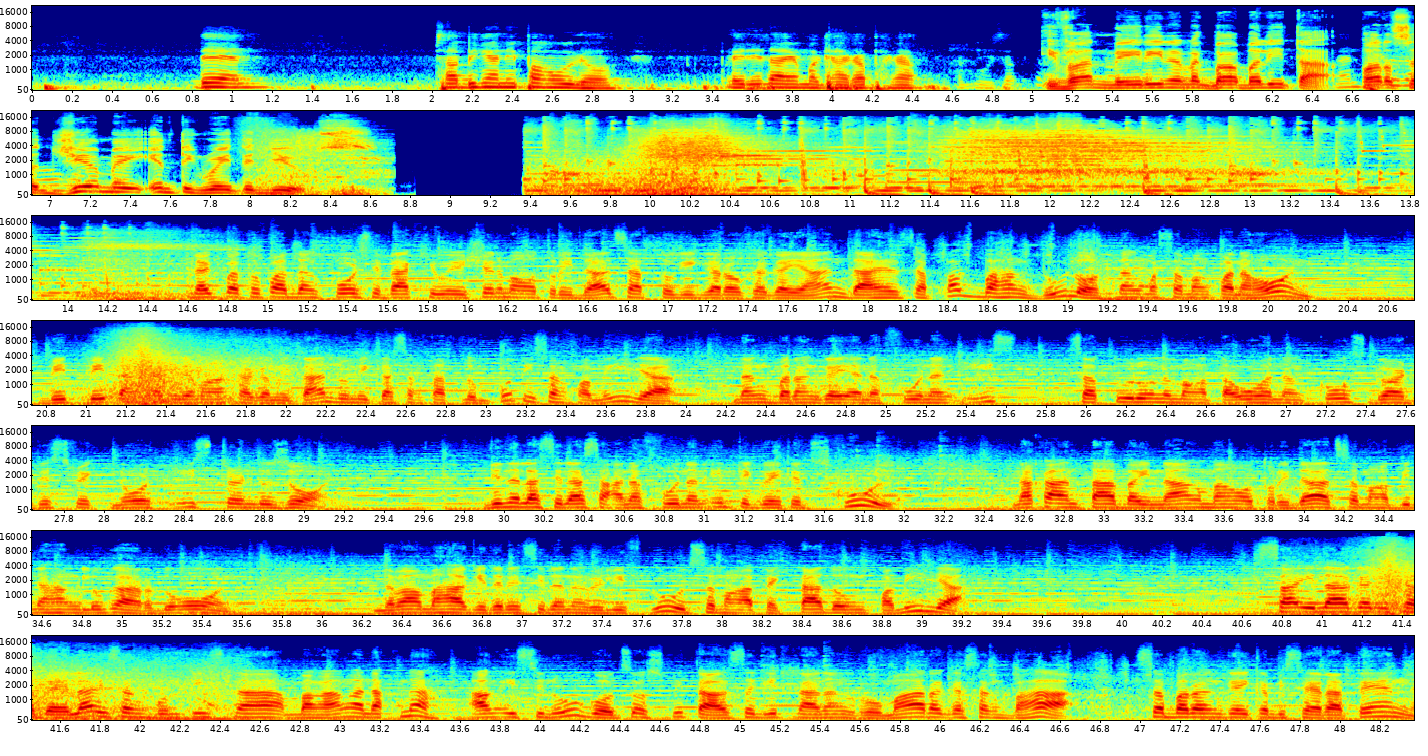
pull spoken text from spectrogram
then, sabi nga ni Pangulo, pwede tayo magharap-harap. Ivan Mayri na nagbabalita para sa GMA Integrated News. Nagpatupad ng forced evacuation ng mga otoridad sa Tugigaraw, Cagayan dahil sa pagbahang dulot ng masamang panahon. Bitbit ang kanilang mga kagamitan, lumikas ang 31 pamilya ng Barangay Anafunan East sa tulong ng mga tauhan ng Coast Guard District Northeastern Luzon. Dinala sila sa Anafunan Integrated School. Nakaantabay na ang mga otoridad sa mga binahang lugar doon. Namamahagi na rin sila ng relief goods sa mga apektadong pamilya sa Ilagan Isabela, isang buntis na manganganak na ang isinugod sa ospital sa gitna ng rumaragasang baha sa barangay Cabecera 10.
